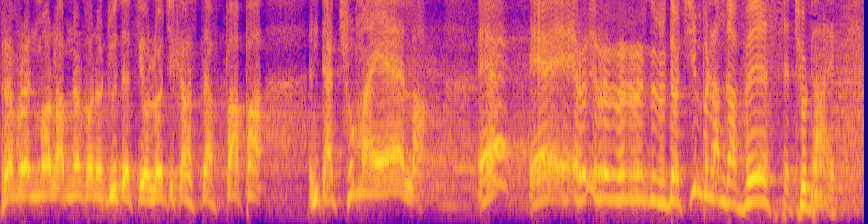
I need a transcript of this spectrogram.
Reverend Mola, I'm not going to do the theological stuff. Papa, ntachumayela Eh, eh, ndochimbila verse tonight.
